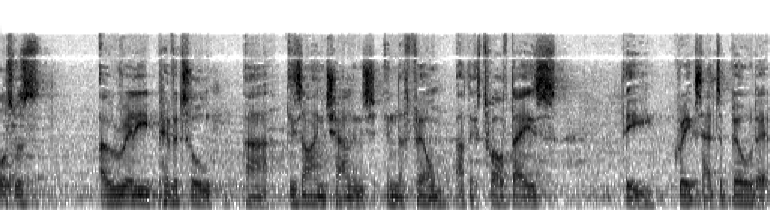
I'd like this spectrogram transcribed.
Was a really pivotal uh, design challenge in the film. I think it's 12 days the Greeks had to build it.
